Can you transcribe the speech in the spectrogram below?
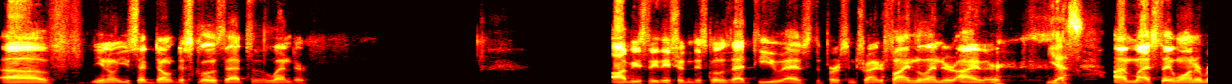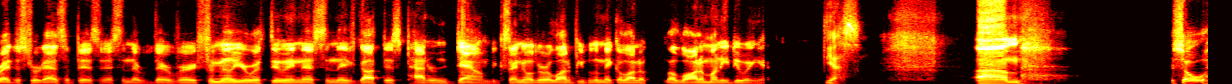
of, you know, you said don't disclose that to the lender obviously they shouldn't disclose that to you as the person trying to find the lender either. Yes. Unless they want to register it as a business and they're they're very familiar with doing this and they've got this pattern down because I know there are a lot of people that make a lot of a lot of money doing it. Yes. Um so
